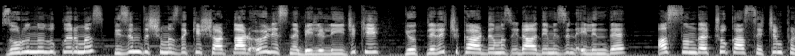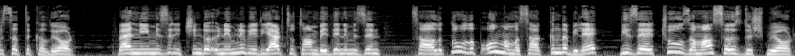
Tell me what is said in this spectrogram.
Zorunluluklarımız bizim dışımızdaki şartlar öylesine belirleyici ki göklere çıkardığımız irademizin elinde aslında çok az seçim fırsatı kalıyor. Benliğimizin içinde önemli bir yer tutan bedenimizin sağlıklı olup olmaması hakkında bile bize çoğu zaman söz düşmüyor.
